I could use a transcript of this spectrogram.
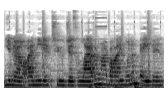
you know, I needed to just lather my body when I'm bathing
